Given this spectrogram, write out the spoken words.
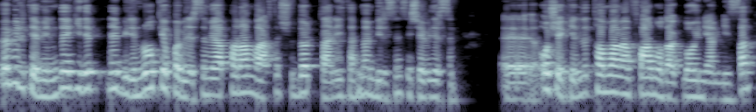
Öbür iteminde gidip ne bileyim rock yapabilirsin veya paran varsa şu 4 tane itemden birisini seçebilirsin. Ee, o şekilde tamamen farm odaklı oynayan bir insan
